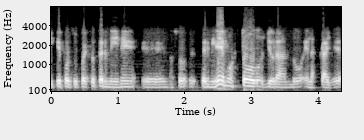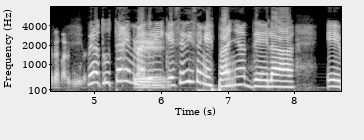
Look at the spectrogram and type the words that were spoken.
y que por supuesto termine eh, nosotros, terminemos todos llorando en las calles de la amargura. Pero tú estás en Madrid, eh, ¿qué se dice en España de la eh,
